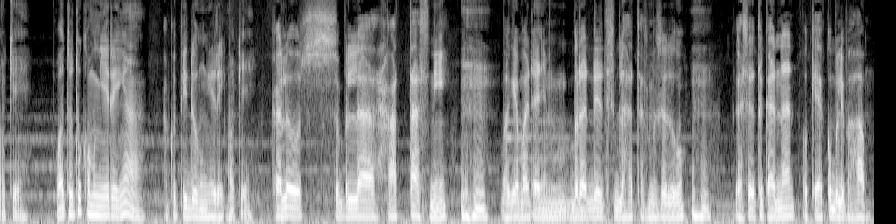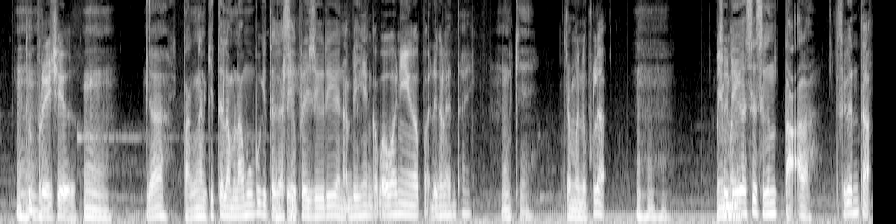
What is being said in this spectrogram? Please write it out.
Okay Waktu tu kau mengiring lah Aku tidur mengiring. Okay Kalau sebelah atas ni Mhm. Bahagian badan yang berada di sebelah atas masa tu Mhm. Rasa tekanan Okay aku boleh faham Itu pressure Hmm Ya Tangan kita lama-lama pun Kita rasa Okay. pressure dia kan Habis yang kat bawah ni Yang rapat dengan lantai Okay Macam mana pula Mhm. So Memang dia rasa serentak lah serentak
